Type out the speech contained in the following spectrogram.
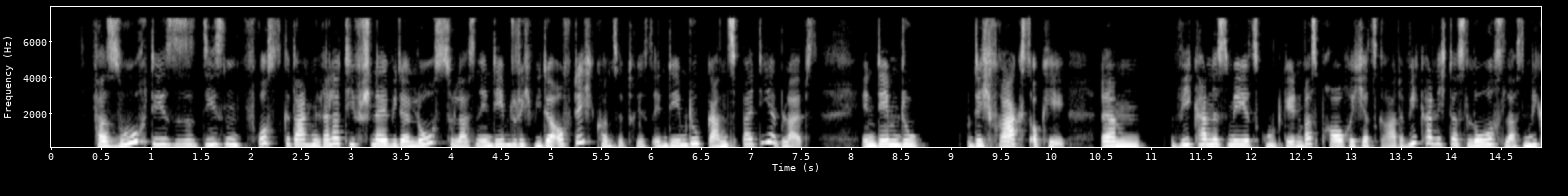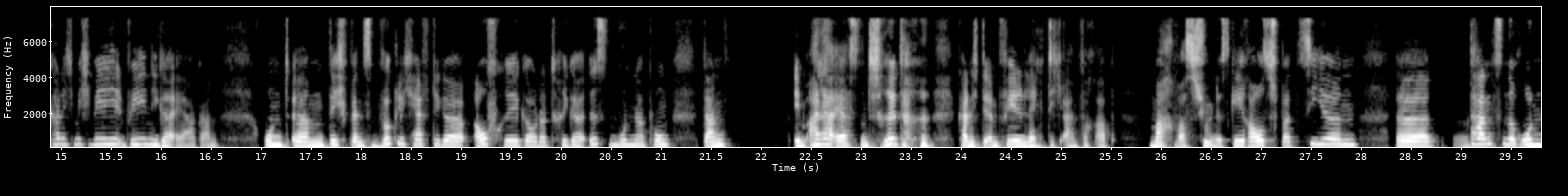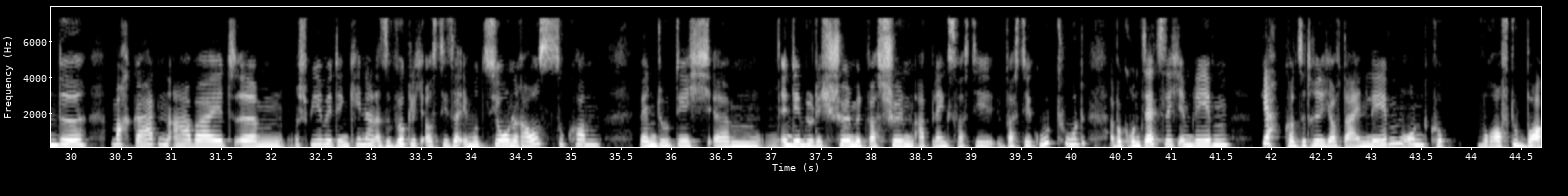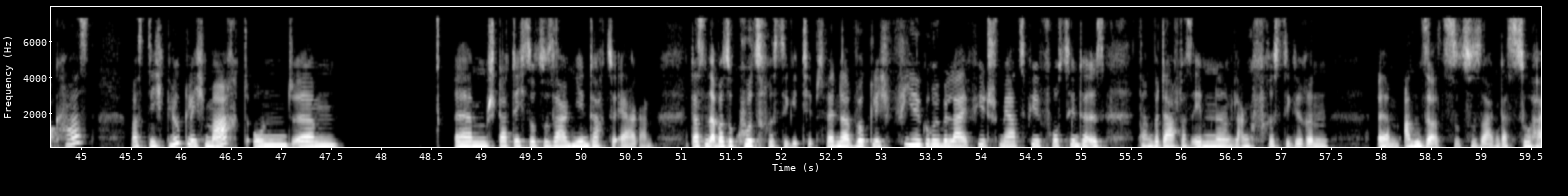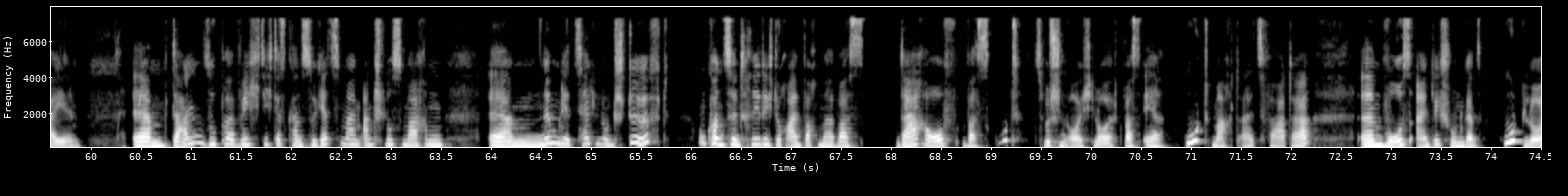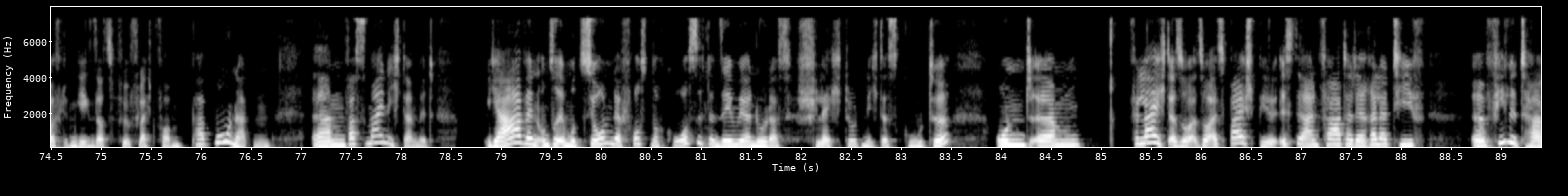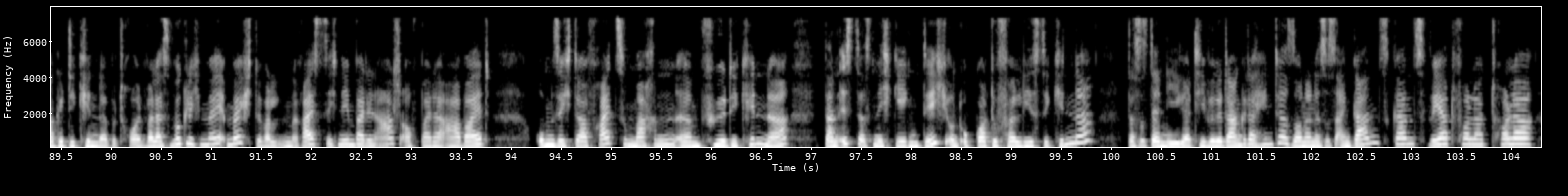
versuch diese, diesen Frustgedanken relativ schnell wieder loszulassen, indem du dich wieder auf dich konzentrierst, indem du ganz bei dir bleibst, indem du dich fragst, okay, ähm, wie kann es mir jetzt gut gehen? Was brauche ich jetzt gerade? Wie kann ich das loslassen? Wie kann ich mich we weniger ärgern? Und ähm, dich, wenn es wirklich heftiger Aufreger oder Trigger ist, ein Wunderpunkt, dann im allerersten Schritt kann ich dir empfehlen, lenk dich einfach ab mach was Schönes. Geh raus spazieren, äh, tanz eine Runde, mach Gartenarbeit, ähm, spiel mit den Kindern. Also wirklich aus dieser Emotion rauszukommen, wenn du dich, ähm, indem du dich schön mit was Schönem ablenkst, was dir, was dir gut tut. Aber grundsätzlich im Leben, ja, konzentriere dich auf dein Leben und guck, worauf du Bock hast, was dich glücklich macht und ähm, ähm, statt dich sozusagen jeden Tag zu ärgern. Das sind aber so kurzfristige Tipps. Wenn da wirklich viel Grübelei, viel Schmerz, viel Frust hinter ist, dann bedarf das eben einen langfristigeren ähm, Ansatz sozusagen, das zu heilen. Ähm, dann super wichtig, das kannst du jetzt mal im Anschluss machen, ähm, nimm dir Zettel und Stift und konzentriere dich doch einfach mal was darauf, was gut zwischen euch läuft, was er gut macht als Vater, ähm, wo es eigentlich schon ganz gut läuft, im Gegensatz für vielleicht vor ein paar Monaten. Ähm, was meine ich damit? Ja, wenn unsere Emotionen der Frust noch groß sind, dann sehen wir ja nur das Schlechte und nicht das Gute. Und ähm, vielleicht, also, also als Beispiel, ist er ein Vater, der relativ äh, viele Tage die Kinder betreut, weil er es wirklich möchte, weil er reißt sich nebenbei den Arsch auf bei der Arbeit um sich da frei zu machen ähm, für die Kinder, dann ist das nicht gegen dich und oh Gott, du verlierst die Kinder. Das ist der negative Gedanke dahinter, sondern es ist ein ganz, ganz wertvoller, toller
